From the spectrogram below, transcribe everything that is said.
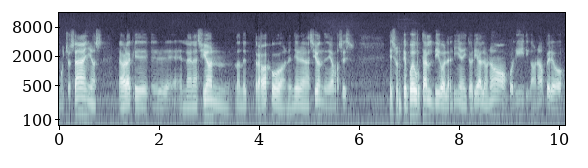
muchos años, la verdad que eh, en La Nación, donde trabajo en el Diario de la Nación, digamos, es, es un, te puede gustar, digo, la línea editorial o no, política o no, pero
